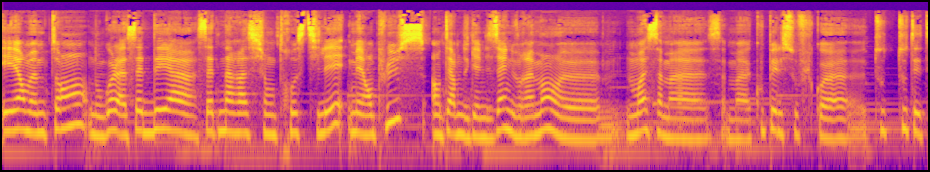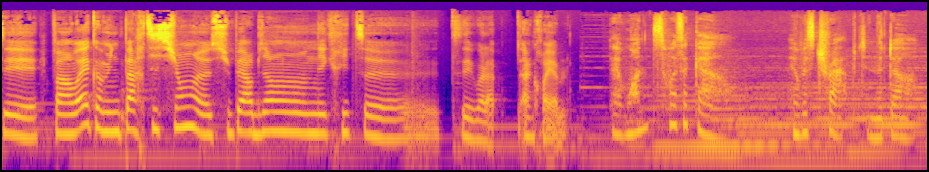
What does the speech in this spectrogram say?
Et en même temps, donc voilà, cette DA, cette narration trop stylée, mais en plus, en termes de game design, vraiment, euh, moi, ça m'a ça m'a coupé le souffle, quoi. Tout, tout était, enfin ouais, comme une partition euh, super bien écrite. euh, c'est voilà, incroyable. There once was a girl who was trapped in the dark.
